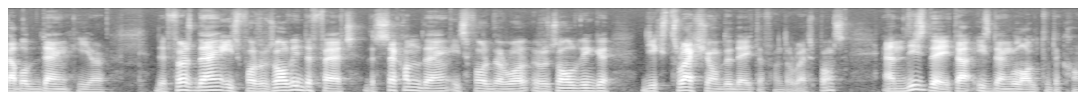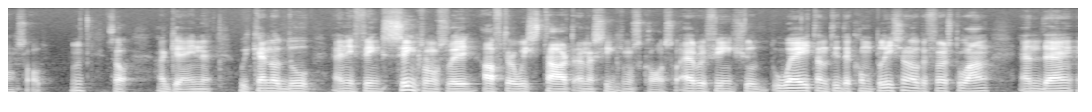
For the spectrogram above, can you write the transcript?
double then here the first then is for resolving the fetch the second then is for the resolving the extraction of the data from the response and this data is then logged to the console. Hmm? so again we cannot do anything synchronously after we start an asynchronous call. So everything should wait until the completion of the first one and then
